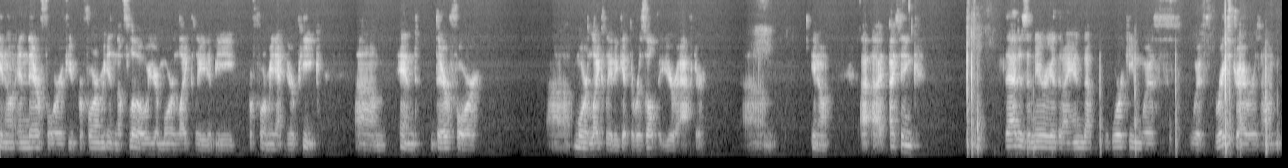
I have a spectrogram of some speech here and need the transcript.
you know, and therefore, if you perform in the flow, you're more likely to be performing at your peak, um, and therefore uh, more likely to get the result that you're after. Um, you know, I, I, think that is an area that I end up working with with race drivers on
